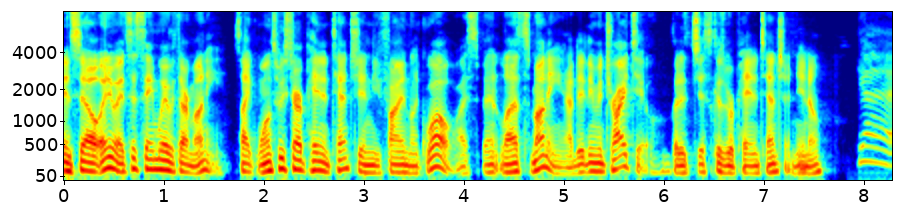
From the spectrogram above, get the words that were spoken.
And so anyway, it's the same way with our money. It's like once we start paying attention, you find like, whoa, I spent less money. I didn't even try to, but it's just because we're paying attention, you know? Yeah,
